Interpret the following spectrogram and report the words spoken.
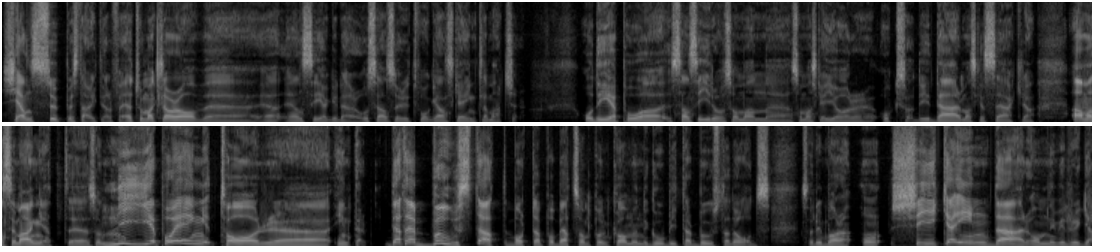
känns superstarkt i alla fall. Jag tror man klarar av eh, en seger där och sen så är det två ganska enkla matcher. Och det är på San Siro som man, eh, som man ska göra det också. Det är där man ska säkra avancemanget. Så 9 poäng tar Inter. Detta är boostat borta på Betsson.com under godbitar boostade odds. Så det är bara att kika in där om ni vill rygga.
